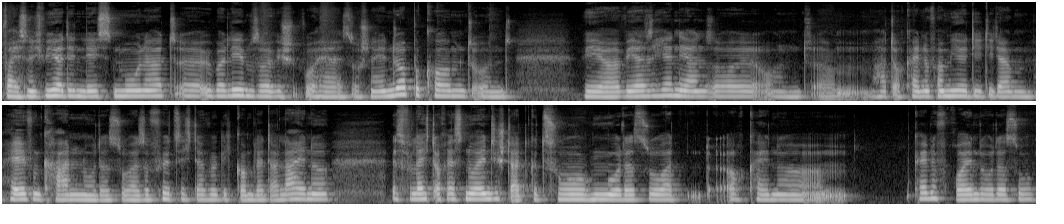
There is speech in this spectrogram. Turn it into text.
weiß nicht, wie er den nächsten Monat äh, überleben soll, wie, woher er so schnell einen Job bekommt und wie er, sich ernähren soll und ähm, hat auch keine Familie, die, die ihm helfen kann oder so. Also fühlt sich da wirklich komplett alleine. Ist vielleicht auch erst nur in die Stadt gezogen oder so, hat auch keine ähm, keine Freunde oder so.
